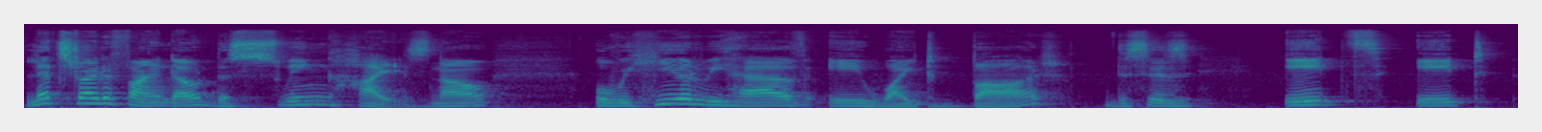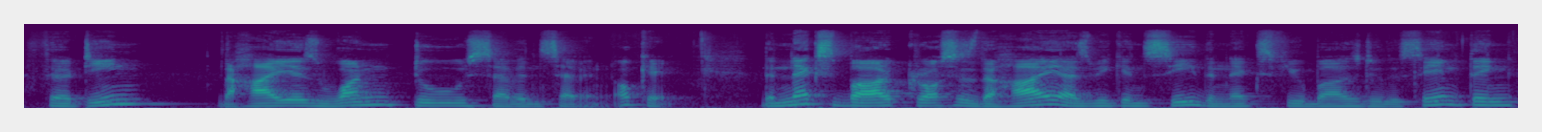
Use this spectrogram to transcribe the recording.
Let's try to find out the swing highs. Now over here we have a white bar. This is 8, 8, 13. The high is 1277. Okay. The next bar crosses the high. As we can see, the next few bars do the same thing.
